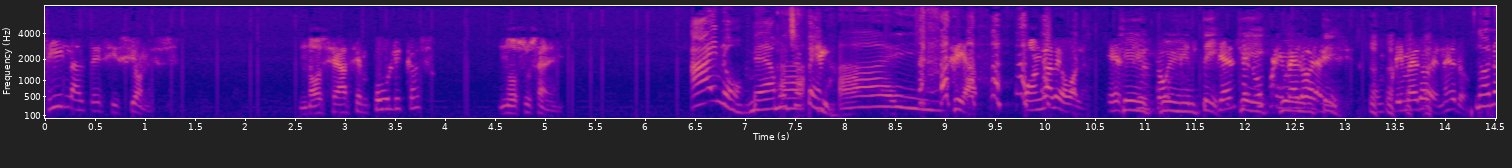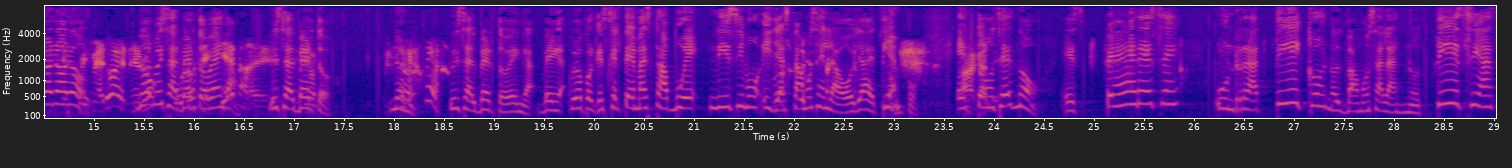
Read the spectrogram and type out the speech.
Si las decisiones no se hacen públicas, no suceden. Ay, no, me da mucha ah, pena. Ay. Sí, póngale bola. Es que cuente, que un primero de un primero de enero. No, no, no, no. primero de enero no, Luis Alberto, venga. Luis Alberto. No, no, Luis Alberto, venga, venga, no, porque es que el tema está buenísimo y ya estamos en la olla de tiempo. Entonces, no, espérese un ratico, nos vamos a las noticias,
